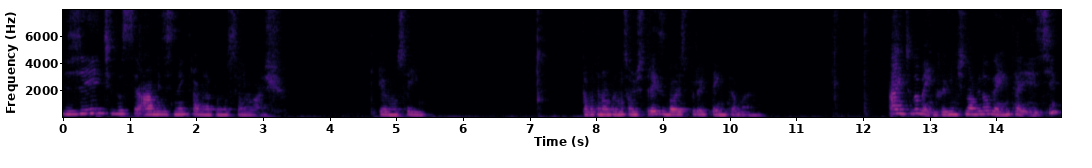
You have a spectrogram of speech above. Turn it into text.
Gente do céu. Ah, mas isso nem entrava na promoção, eu acho. Eu não sei. Tava tendo uma promoção de 3 bodies por 80, mano. Ai, tudo bem, foi R$29,90 esse.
